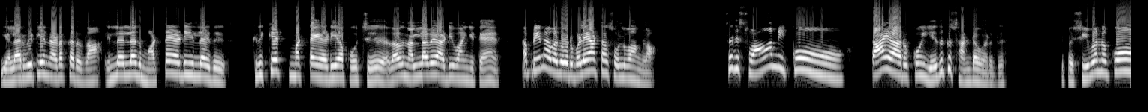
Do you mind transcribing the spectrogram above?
எல்லார் வீட்லேயும் நடக்கிறது தான் இல்லை இல்லை அது மட்டை அடி இல்லை இது கிரிக்கெட் மட்டை அடியாக போச்சு. அதாவது நல்லாவே அடி வாங்கிட்டேன் அப்படின்னு அவ அதை ஒரு விளையாட்டாக சொல்லுவாங்களாம். சரி சுவாமிக்கும் தாயாருக்கும் எதுக்கு சண்டை வருது? இப்ப சிவனுக்கும்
